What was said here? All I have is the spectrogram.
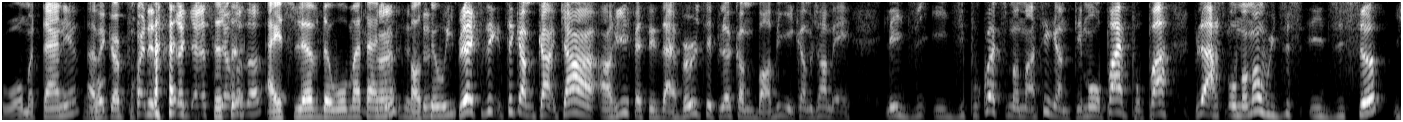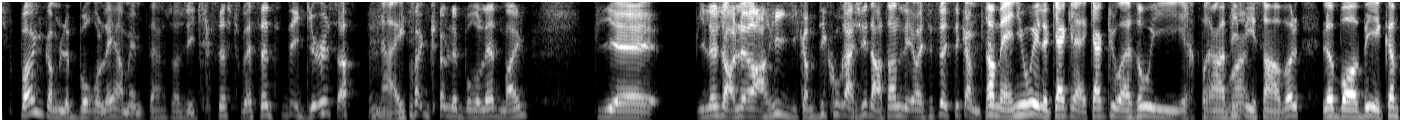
Womatania Wo- avec un point d'interrogation, ça. genre. Elle se lève de Womatania? Je pense ça. que oui. Puis là, tu sais- comme quand, quand Henri fait ses aveux, tu sais, puis là, comme Bobby, il est comme genre, mais là, il dit, il dit pourquoi tu m'as menti, comme t'es mon père pour pas. Puis là, au moment où il dit, il dit ça, il se pogne comme le bourrelet en même temps. Genre, j'ai écrit ça, je trouvais ça dégueu. Il Nice. se pogne comme le bourrelet de même. Puis, euh, puis là, genre, là, Henri, il est comme découragé d'entendre les. Ouais, c'est ça, c'est comme. Non, mais anyway, là, quand, l'oiseau il, il reprend vie puis il s'envole, là, Bobby est comme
